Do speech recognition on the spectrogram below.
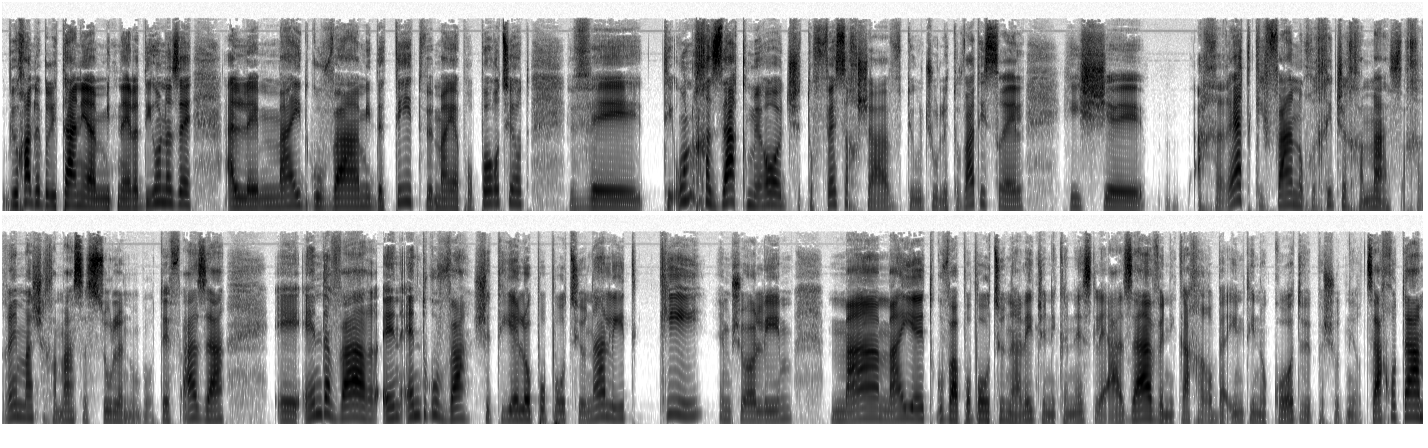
במיוחד בבריטניה מתנהל הדיון הזה, על מהי תגובה מידתית ומהי הפרופורציות. וטיעון חזק מאוד שתופס עכשיו, טיעון שהוא לטובת ישראל, היא ש... אחרי התקיפה הנוכחית של חמאס, אחרי מה שחמאס עשו לנו בעוטף עזה, אין דבר, אין, אין תגובה שתהיה לא פרופורציונלית, כי הם שואלים, מה, מה יהיה תגובה פרופורציונלית שניכנס לעזה וניקח 40 תינוקות ופשוט נרצח אותם,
